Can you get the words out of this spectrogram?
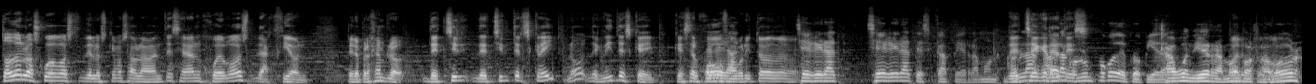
todos los juegos de los que hemos hablado antes eran juegos de acción. Pero, por ejemplo, The, Chir The Chilter Escape, ¿no? The Great Escape, que es el juego Chegerat. favorito. Chegerat, Chegerat escape, Ramón. De Habla, con un poco de propiedad. Cago en 10, Ramón, Vale, por favor.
